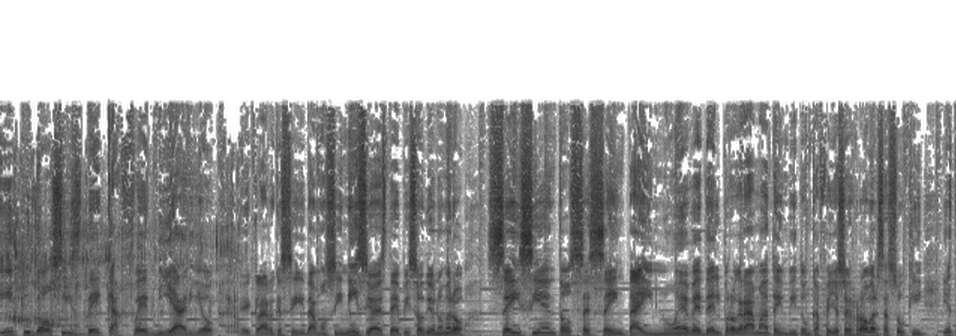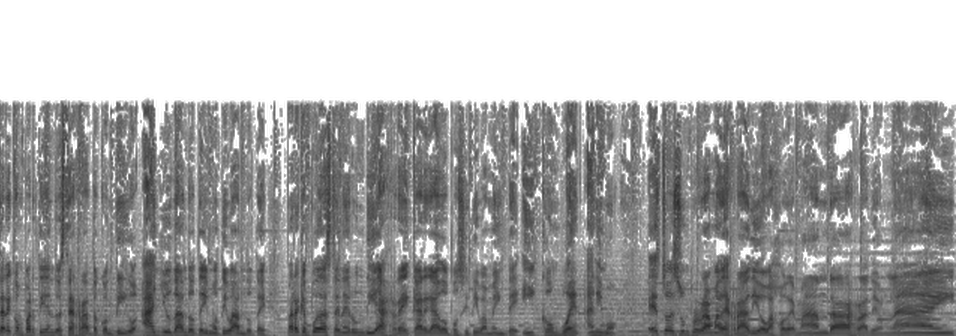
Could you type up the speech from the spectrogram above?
y tu dosis de café diario, eh, claro que sí, damos inicio a este episodio número 669 del programa Te invito a un café. Yo soy Robert Sasuki y estaré compartiendo este rato contigo, ayudándote y motivándote para que puedas tener un día recargado positivamente y con buen ánimo. Esto es un programa de radio bajo demanda, radio online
